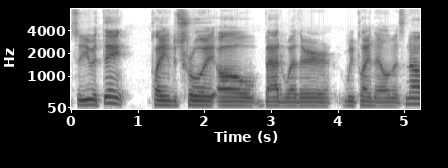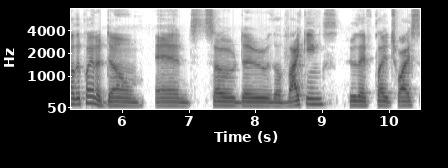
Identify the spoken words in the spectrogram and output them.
so you would think playing Detroit, oh, bad weather, we play in the elements. No, they play in a dome, and so do the Vikings, who they've played twice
